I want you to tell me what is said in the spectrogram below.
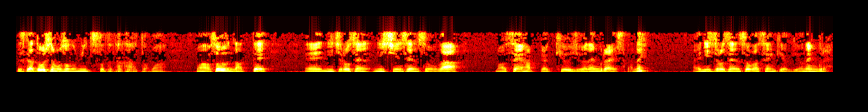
ですからどうしてもその3つと戦うと、まあ、まあ、そういうふうになって、えー、日露戦、日清戦争が、まあ、1894年ぐらいですかね。日露戦争が1904年ぐらい。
